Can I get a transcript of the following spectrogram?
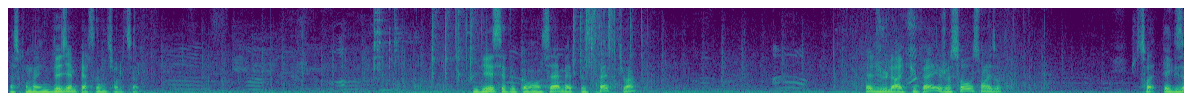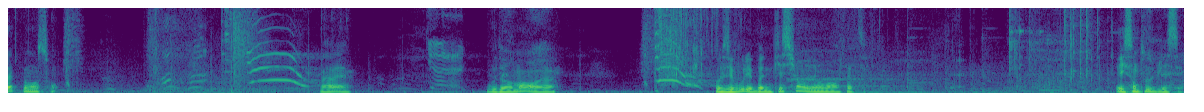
Parce qu'on a une deuxième personne sur le sol. L'idée, c'est de commencer à mettre le stress, tu vois. Elle, je vais la récupérer et je saurai où sont les autres. Je saurai exactement où sont. Ah ouais. Au bout d'un moment, euh, posez-vous les bonnes questions au bout moment en fait. Et ils sont tous blessés.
